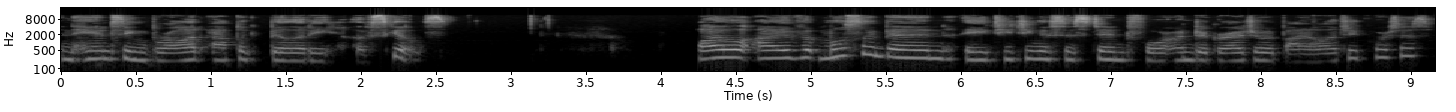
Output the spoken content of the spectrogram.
enhancing broad applicability of skills. While I've mostly been a teaching assistant for undergraduate biology courses,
